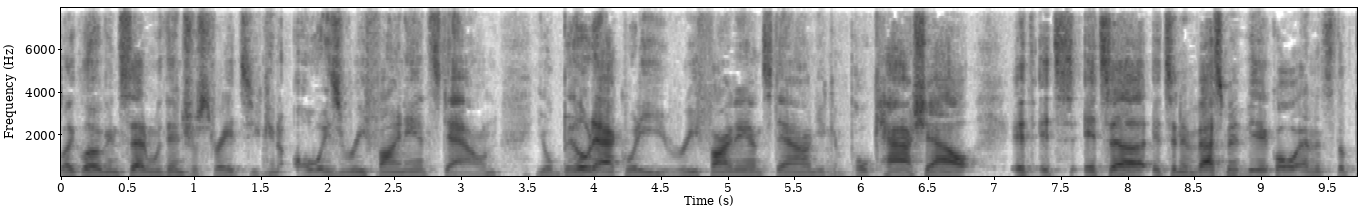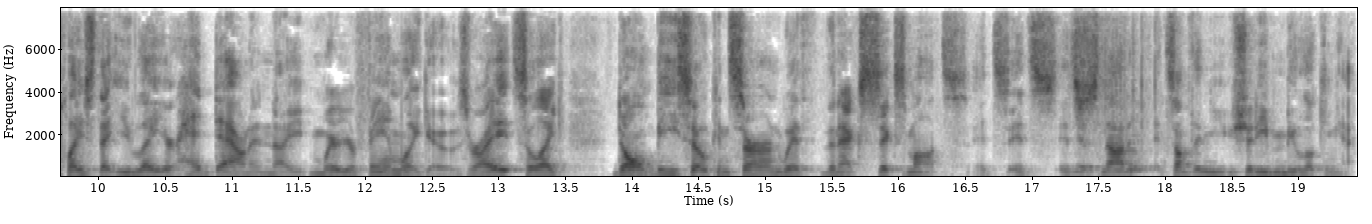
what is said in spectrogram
Like Logan said, with interest rates, you can always refinance down. You'll build equity, you refinance down. You can pull cash out. It, it's it's a it's an investment vehicle, and it's the place that you lay your head down at night and where your family goes. Right. So like don't be so concerned with the next six months. It's it's it's just not it's something you should even be looking at.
